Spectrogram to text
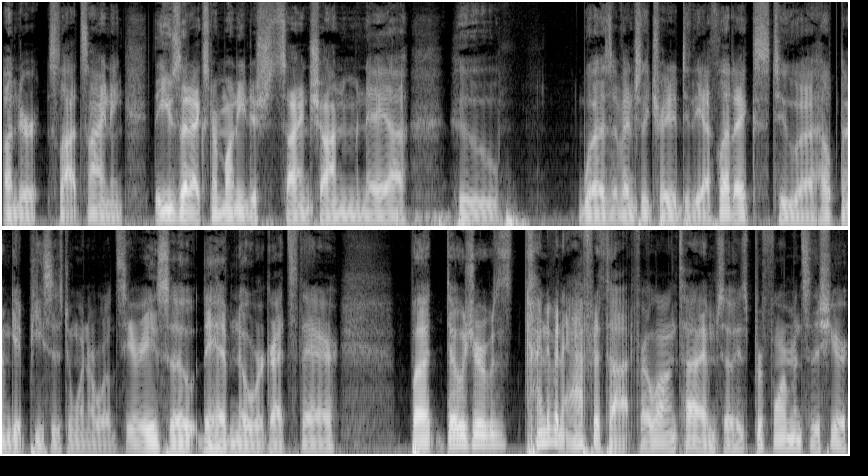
under slot signing. They used that extra money to sign Sean Manaea, who was eventually traded to the Athletics to uh, help them get pieces to win a World Series. So they have no regrets there. But Dozier was kind of an afterthought for a long time. So his performance this year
